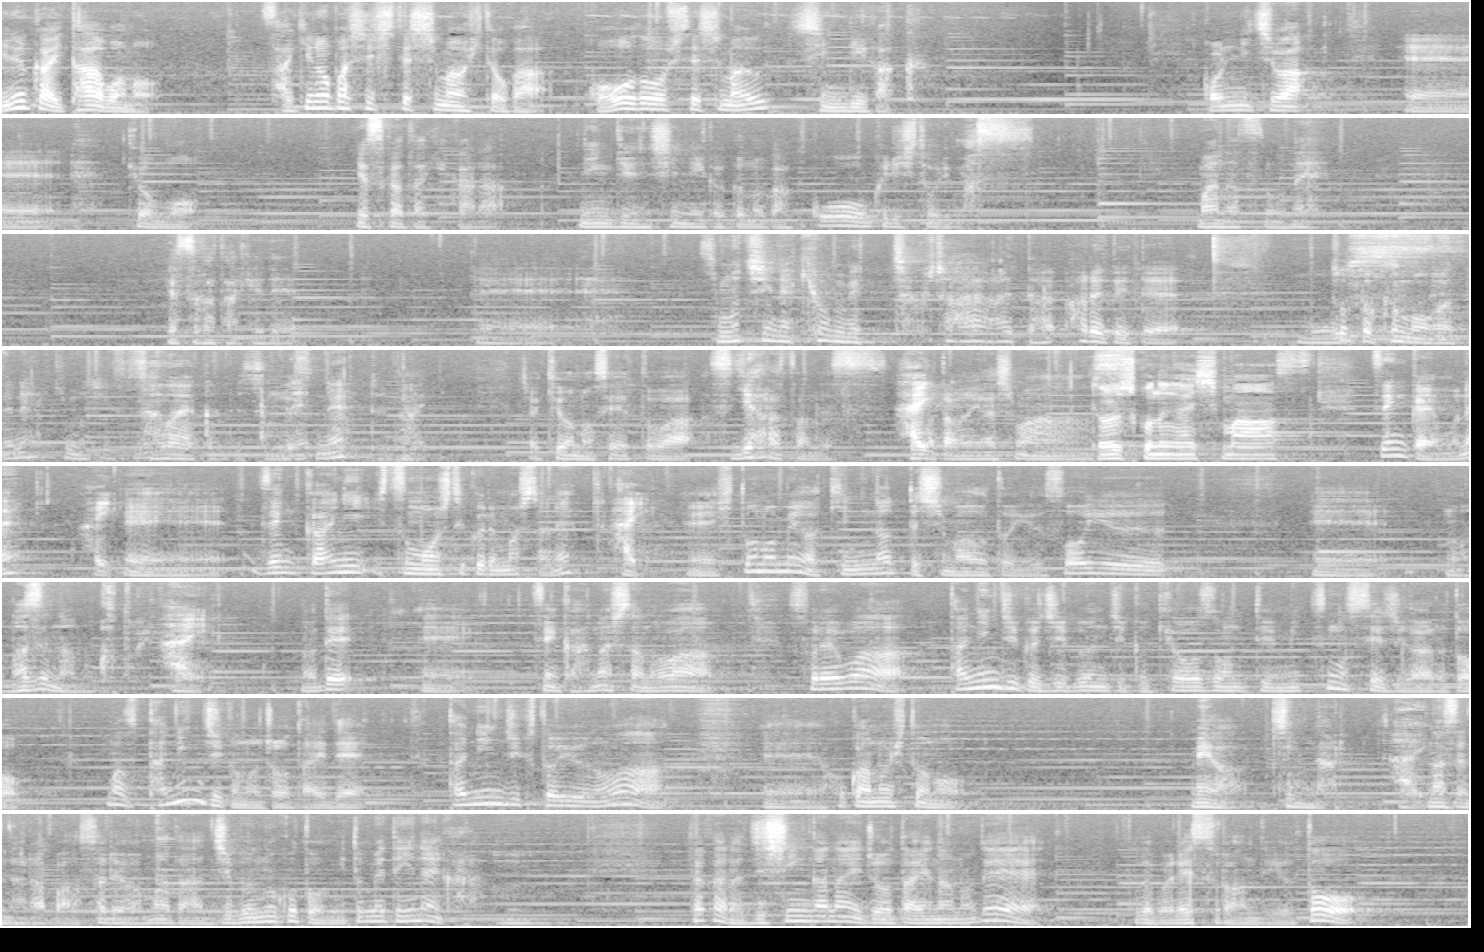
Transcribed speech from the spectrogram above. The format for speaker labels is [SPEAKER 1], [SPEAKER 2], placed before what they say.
[SPEAKER 1] 犬飼ターボの先延ばししてしまう人が行動してしまう心理学。こんにちは、えー、今日も安ヶ岳から人間心理学の学校をお送りしております。真夏のね安ヶ岳で、えー、気持ちいいね。今日めちゃくちゃ晴れていてちょっと雲があってね気持ちいいですね。
[SPEAKER 2] 爽やかですね。
[SPEAKER 1] ね。はい。じゃあ今日の生徒は杉原さんです。
[SPEAKER 2] はい。
[SPEAKER 1] またお願いします。
[SPEAKER 2] よろしくお願いします。
[SPEAKER 1] 前回もね、
[SPEAKER 2] はい、
[SPEAKER 1] えー前回に質問してくれましたね、
[SPEAKER 2] はい。
[SPEAKER 1] えー人の目が気になってしまうというそういう、えーのはなぜなのかという。
[SPEAKER 2] はい。
[SPEAKER 1] ので、えー前回話したのはそれは他人軸自分軸共存という3つのステージがあるとまず他人軸の状態で他人軸というのは、えー他の人の目が気になる、
[SPEAKER 2] はい。
[SPEAKER 1] なぜならばそれはまだ自分のことを認めていないから。
[SPEAKER 2] うん。
[SPEAKER 1] だから自信がない状態なので例えばレストランでいうと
